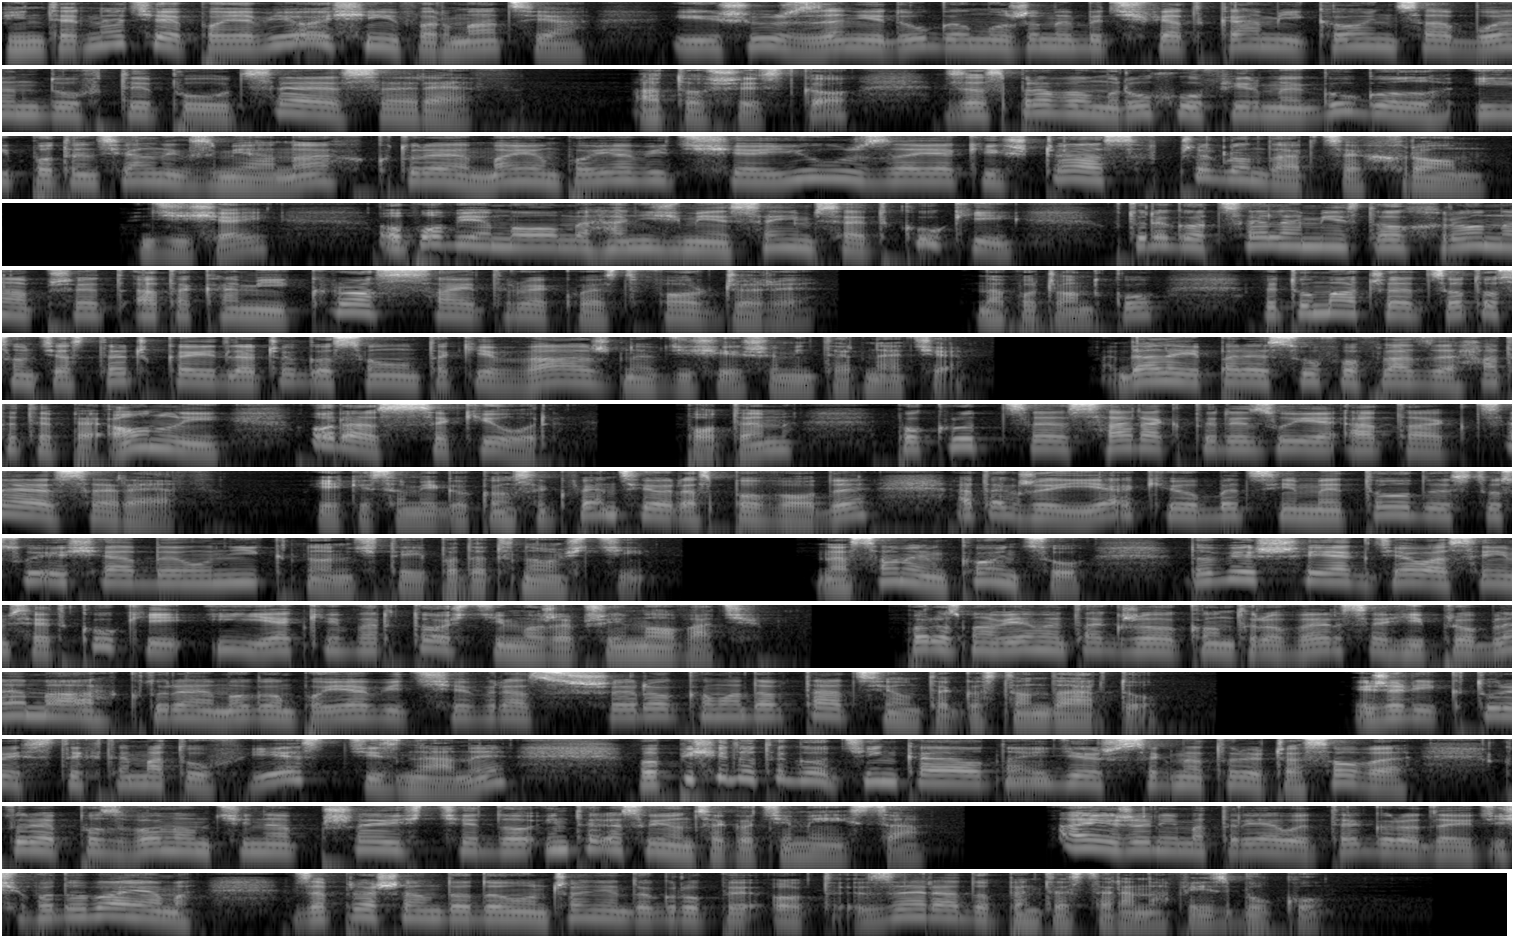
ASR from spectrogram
W internecie pojawiła się informacja, iż już za niedługo możemy być świadkami końca błędów typu CSRF. A to wszystko za sprawą ruchu firmy Google i potencjalnych zmianach, które mają pojawić się już za jakiś czas w przeglądarce Chrome. Dzisiaj opowiem o mechanizmie Same-Set Cookie, którego celem jest ochrona przed atakami Cross-Site Request Forgery. Na początku wytłumaczę, co to są ciasteczka i dlaczego są takie ważne w dzisiejszym internecie. Dalej parę słów o fladze HTTP Only oraz Secure. Potem pokrótce charakteryzuję atak CSRF, jakie są jego konsekwencje oraz powody, a także jakie obecnie metody stosuje się, aby uniknąć tej podatności. Na samym końcu dowiesz się, jak działa SameSet Cookie i jakie wartości może przyjmować. Porozmawiamy także o kontrowersjach i problemach, które mogą pojawić się wraz z szeroką adaptacją tego standardu. Jeżeli któryś z tych tematów jest Ci znany, w opisie do tego odcinka odnajdziesz sygnatury czasowe, które pozwolą Ci na przejście do interesującego Cię miejsca. A jeżeli materiały tego rodzaju Ci się podobają, zapraszam do dołączenia do grupy od zera do Pentestera na Facebooku.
